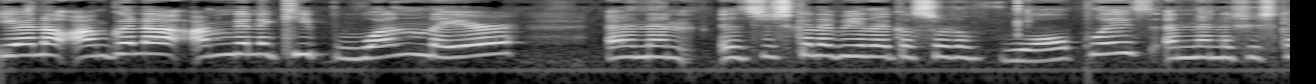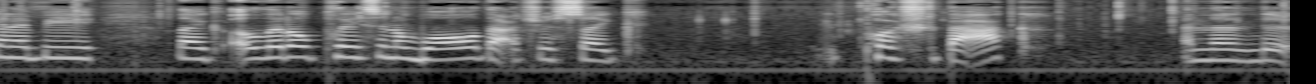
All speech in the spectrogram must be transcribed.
Yeah, no, I'm gonna. I'm gonna keep one layer, and then it's just gonna be like a sort of wall place, and then it's just gonna be like a little place in a wall that's just like pushed back, and then the,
